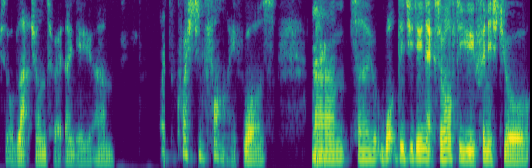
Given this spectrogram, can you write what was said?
sort of latch onto it don't you? Um question five was um so what did you do next? So after you finished your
